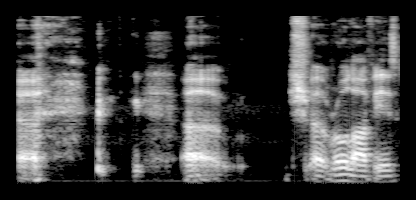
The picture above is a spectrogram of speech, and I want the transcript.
uh, uh, uh, roll off is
